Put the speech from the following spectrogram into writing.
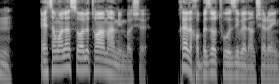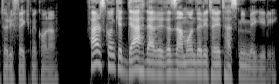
هم. احتمالا سوال تو هم همین باشه. خیلی خب بذار توضیح بدم چرا اینطوری فکر می‌کنم. فرض کن که ده دقیقه زمان داری تا یه تصمیم بگیری.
